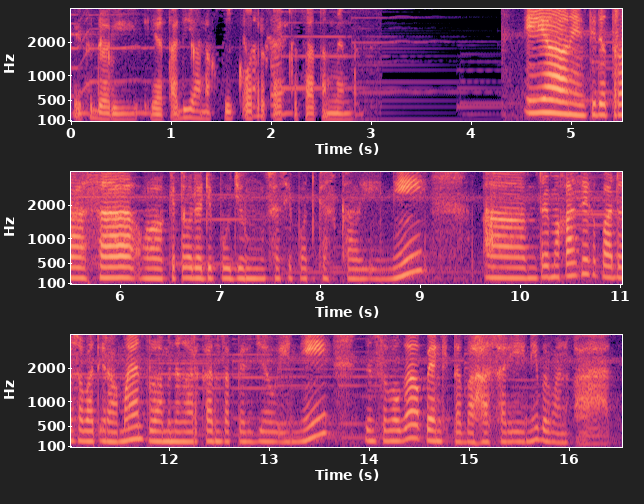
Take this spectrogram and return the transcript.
yaitu dari ya tadi anak psiko terkait kesehatan mental. Iya nih, tidak terasa wah, kita udah di ujung sesi podcast kali ini. Em, terima kasih kepada Sobat Irama yang telah mendengarkan sampai sejauh ini dan semoga apa yang kita bahas hari ini bermanfaat.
